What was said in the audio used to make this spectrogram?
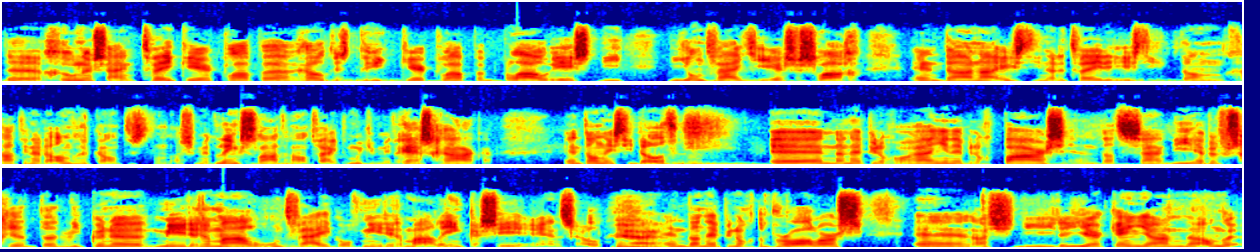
De groene zijn twee keer klappen, rood is drie keer klappen, blauw is, die, die ontwijkt je eerste slag. En daarna is die naar de tweede, is die, dan gaat hij naar de andere kant. Dus dan, als je met links slaat en ontwijkt, dan moet je met rechts raken. En dan is die dood. En dan heb je nog oranje, dan heb je nog paars. En dat zijn, die, hebben verschil, dat- die kunnen meerdere malen ontwijken of meerdere malen incasseren en zo. Ja, ja. En dan heb je nog de brawlers. En als je die, die herken je aan de andere,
